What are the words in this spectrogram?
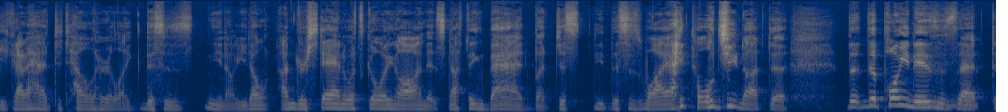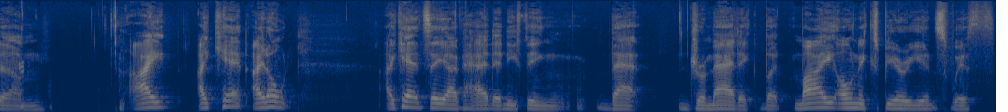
he kind of had to tell her like this is you know you don't understand what's going on it's nothing bad but just this is why i told you not to the the point is is that um, I I can't I don't I can't say I've had anything that dramatic, but my own experience with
